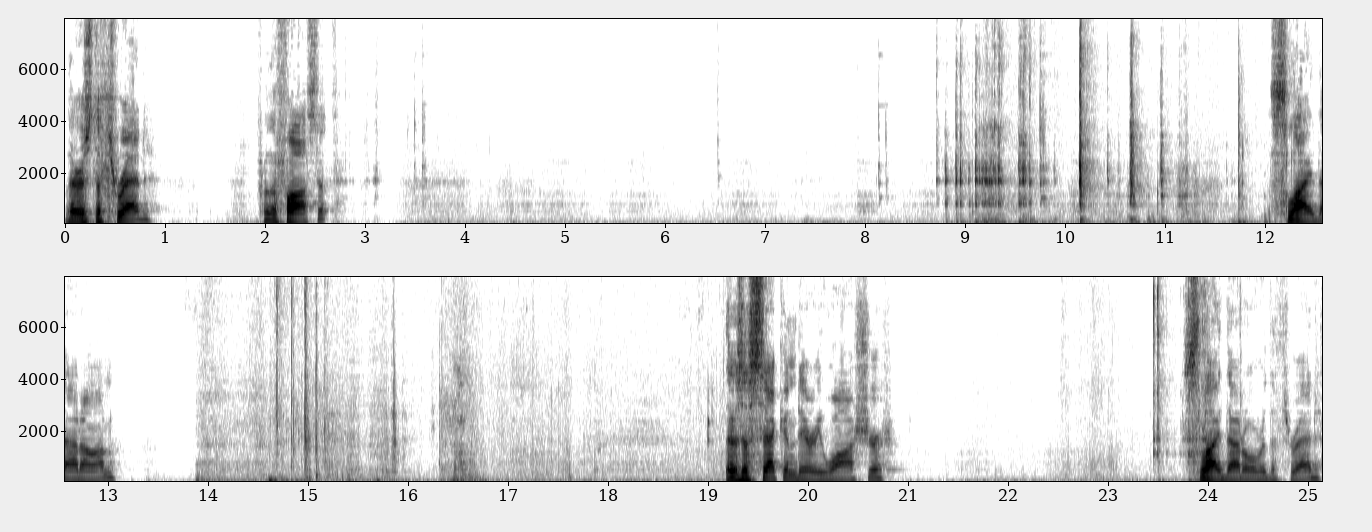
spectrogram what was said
There's the thread for the faucet. Slide that on. There's a secondary washer. Slide that over the thread.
